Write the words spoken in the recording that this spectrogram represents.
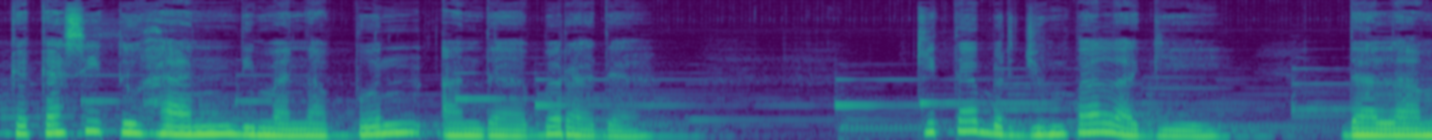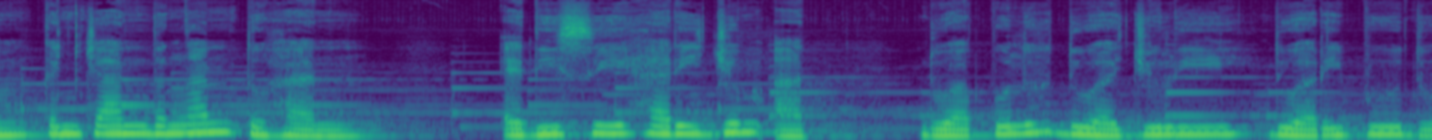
kekasih Tuhan di mana pun Anda berada, kita berjumpa lagi dalam Kencan dengan Tuhan, edisi hari Jumat 22 Juli 2022.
